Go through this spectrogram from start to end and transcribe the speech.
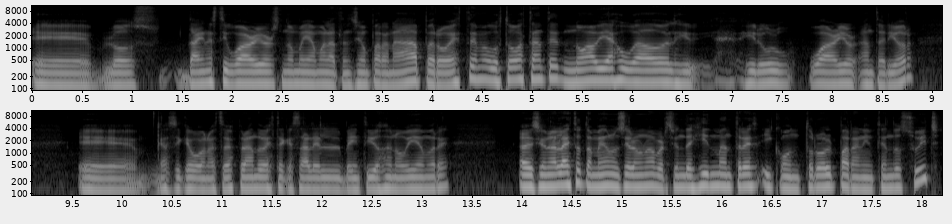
Eh, los Dynasty Warriors no me llaman la atención para nada, pero este me gustó bastante. No había jugado el Hero Warrior anterior. Eh, así que bueno, estoy esperando este que sale el 22 de noviembre. Adicional a esto también anunciaron una versión de Hitman 3 y Control para Nintendo Switch.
